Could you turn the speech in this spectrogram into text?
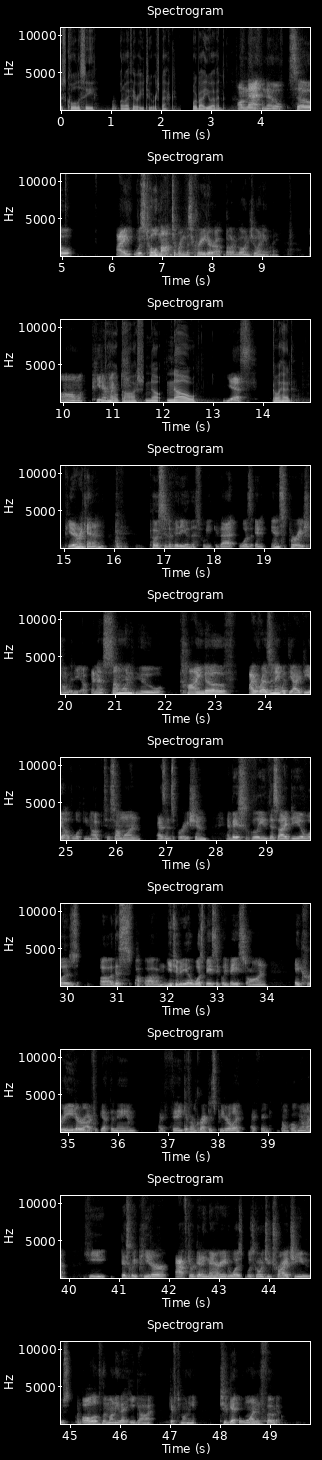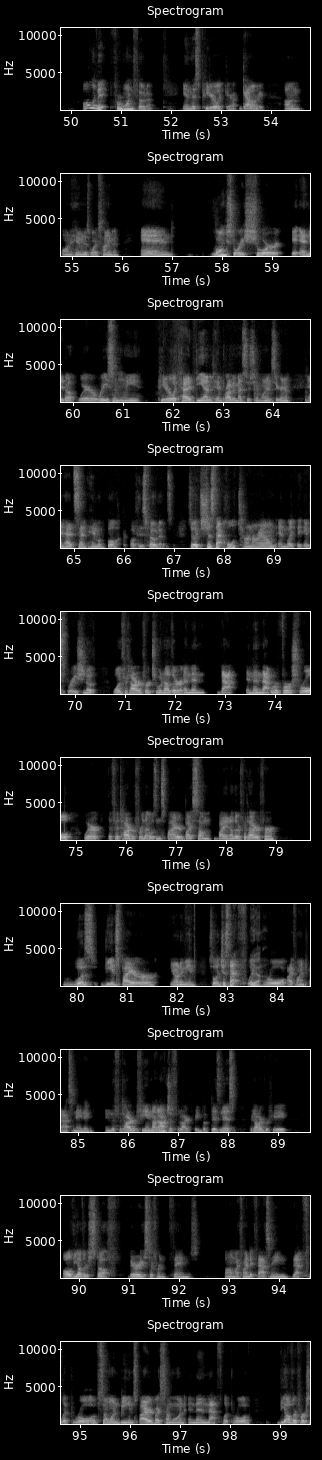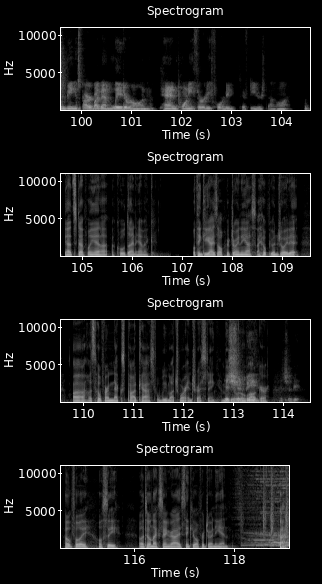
Just cool to see one of my favorite YouTubers back. What about you, Evan? on that note, so I was told not to bring this creator up, but I'm going to anyway. Um, Peter Oh Mc- gosh, no, no. Yes, Go ahead. Peter McKinnon posted a video this week that was an inspirational video, and as someone who kind of I resonate with the idea of looking up to someone as inspiration, and basically this idea was uh, this um, YouTube video was basically based on a creator. I forget the name. I think if I'm correct, it's Peter Lik. I think. Don't quote me on that. He basically Peter after getting married was was going to try to use all of the money that he got, gift money, to get one photo. All of it for one photo in this Peter Lik gallery um, on him and his wife's honeymoon. And long story short, it ended up where recently Peter Lik had DM'd him, private messaged him on Instagram, and had sent him a book of his photos. So it's just that whole turnaround and like the inspiration of one photographer to another, and then that and then that reverse role where the photographer that was inspired by some by another photographer was the inspirer. You know what I mean? So like, just that flip Yeah. role I find fascinating in the photography and not, not just photography, but business, photography, all the other stuff, various different things. Um, I find it fascinating that flip role of someone being inspired by someone and then that flip role of the other person being inspired by them later on 10, 20, 30, 40, 50 years down the line. Yeah, it's definitely a, a cool dynamic. Well, thank you guys all for joining us. I hope you enjoyed it. Uh, let's hope our next podcast will be much more interesting and maybe a little be. longer. It should be. Hopefully, we'll see. Until next time, guys, thank you all for joining in. Bye.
